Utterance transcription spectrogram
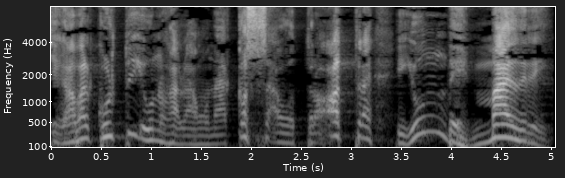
Llegaba al culto y unos hablaban una cosa, otra, otra, y un desmadre.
